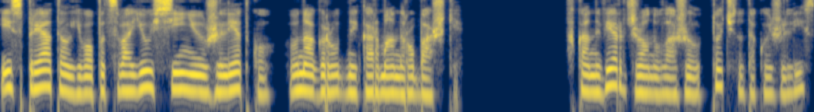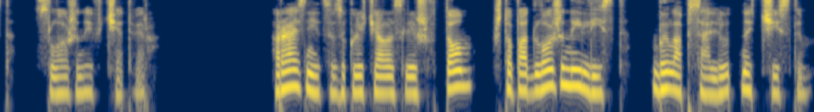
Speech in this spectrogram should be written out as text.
и спрятал его под свою синюю жилетку в нагрудный карман рубашки. В конверт Джон уложил точно такой же лист, сложенный в четверо. Разница заключалась лишь в том, что подложенный лист был абсолютно чистым.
